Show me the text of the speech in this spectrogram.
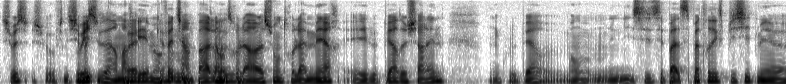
Je sais pas, si- je sais pas- je sais pas Oui, si vous avez remarqué, ouais, mais en fait, il y a un parallèle entre la relation entre la mère et le père de Charlène. Donc le père, bon, c'est pas, c'est pas très explicite, mais euh,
